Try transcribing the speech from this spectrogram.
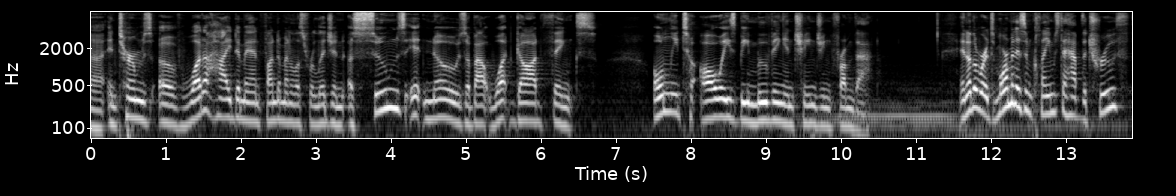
Uh, in terms of what a high demand fundamentalist religion assumes it knows about what God thinks only to always be moving and changing from that. In other words, Mormonism claims to have the truth,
